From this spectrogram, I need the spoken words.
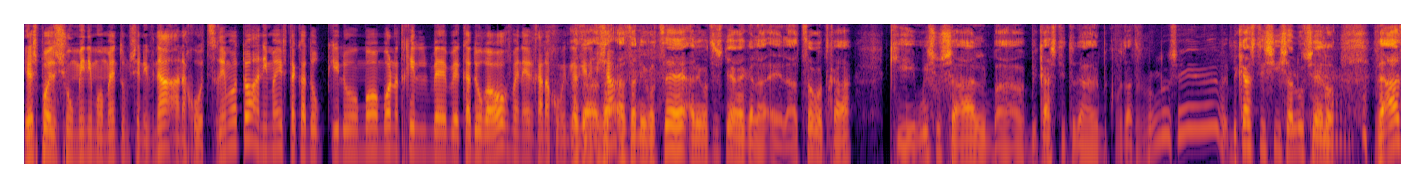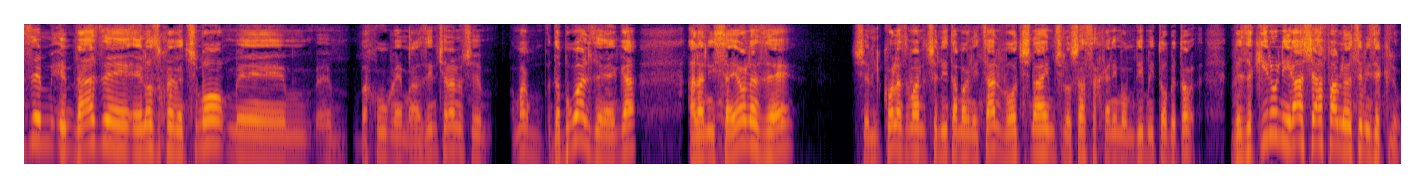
יש פה איזשהו מיני מומנטום שנבנה, אנחנו עוצרים אותו, אני מעיף את הכדור, כאילו, בוא, בוא נתחיל ב- בכדור ארוך ונראה איך אנחנו אז, מתגלגלים אז, משם. אז אני רוצה, אני רוצה שנייה רגע לה- לעצור אותך, כי מישהו שאל, ב- ביקשתי, אתה יודע, בקבוצת הפעמים, ש... ביקשתי שישאלו שאלות. ואז, ואז אה, לא זוכר את שמו, אה, אה, בחור אה, מאזין שלנו, שאמר, דברו על זה רגע, על הניסיון הזה. של כל הזמן של איתמר ניצן, ועוד שניים, שלושה שחקנים עומדים איתו בתור... וזה כאילו נראה שאף פעם לא יוצא מזה כלום.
